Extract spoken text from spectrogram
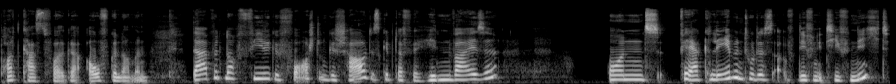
Podcast-Folge aufgenommen. Da wird noch viel geforscht und geschaut. Es gibt dafür Hinweise. Und verkleben tut es definitiv nicht.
